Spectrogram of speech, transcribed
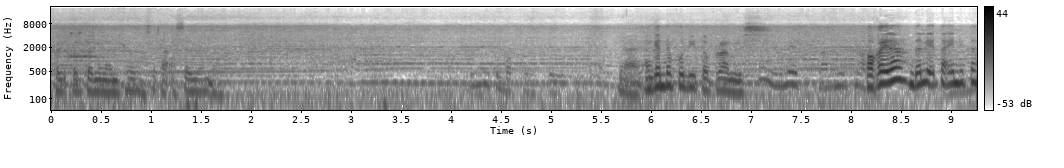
Palipad kami ng drone sa taas. Ayan oh. Yan. Ang ganda po dito, promise. Okay na, dali, tainit na.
